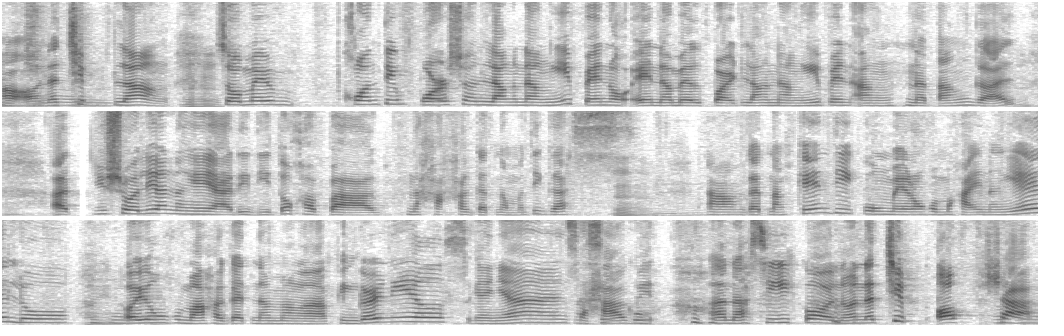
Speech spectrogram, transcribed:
Oo, na chip lang. So may konting portion lang ng ngipin o enamel part lang ng ngipin ang natanggal. At usually, ang nangyayari dito kapag nakakagat ng matigas, nakakagat ng candy, kung mayroong kumakain ng yelo, o yung kumakagat ng mga fingernails, ganyan, sa habit, ah, nasiko, no? na chipped off siya.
